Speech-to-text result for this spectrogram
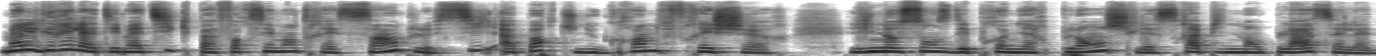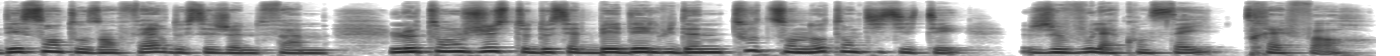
Malgré la thématique pas forcément très simple, Si apporte une grande fraîcheur. L'innocence des premières planches laisse rapidement place à la descente aux enfers de ces jeunes femmes. Le ton juste de cette BD lui donne toute son authenticité. Je vous la conseille très fort.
